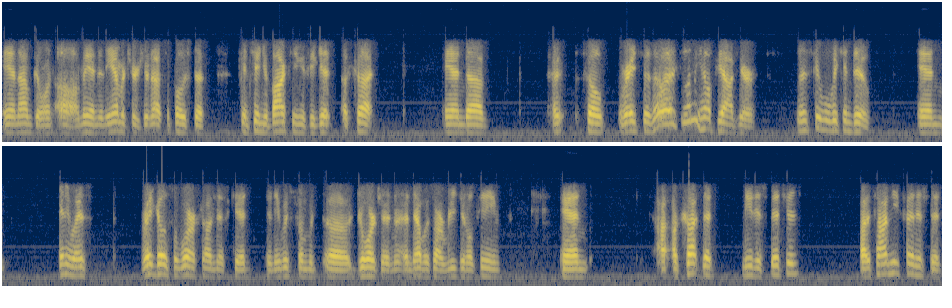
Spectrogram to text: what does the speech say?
and I'm going, oh man! In the amateurs, you're not supposed to continue boxing if you get a cut. And uh, uh, so Ray says, "Oh, let me help you out here. Let's see what we can do." And anyways, Ray goes to work on this kid, and he was from uh, Georgia, and, and that was our regional team. And a, a cut that needed stitches. By the time he finished it,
